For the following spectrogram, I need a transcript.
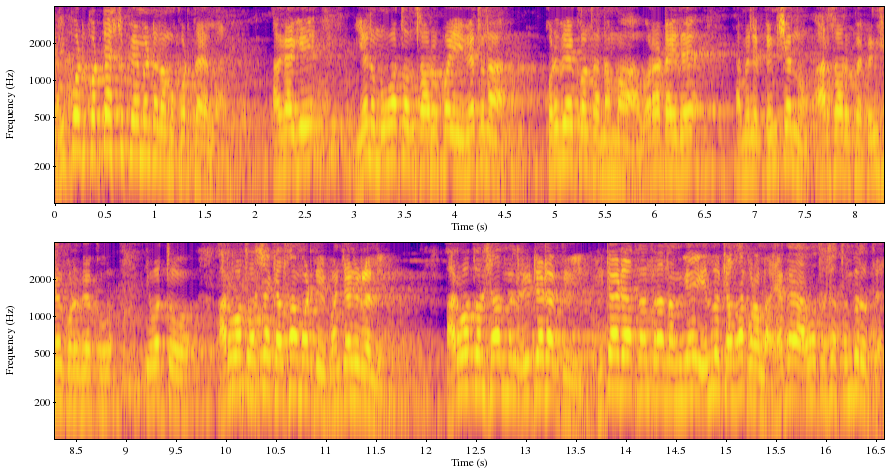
ರಿಪೋರ್ಟ್ ಕೊಟ್ಟಷ್ಟು ಪೇಮೆಂಟ್ ನಮಗೆ ಕೊಡ್ತಾ ಇಲ್ಲ. ಹಾಗಾಗಿ ಏನು ಮೂವತ್ತೊಂದು ಸಾವಿರ ರೂಪಾಯಿ ವೇತನ ಕೊಡಬೇಕು ಅಂತ ನಮ್ಮ ಹೋರಾಟ ಇದೆ. ಆಮೇಲೆ ಪೆನ್ಷನ್ನು ಆರು ಸಾವಿರ ರೂಪಾಯಿ ಪೆನ್ಷನ್ ಕೊಡಬೇಕು. ಇವತ್ತು ಅರುವತ್ತು ವರ್ಷ ಕೆಲಸ ಮಾಡ್ತೀವಿ ಪಂಚಾಯತ್ಗಳಲ್ಲಿ. ಅರುವತ್ತು ವರ್ಷ ಆದಮೇಲೆ ರಿಟೈರ್ಡ್ ಆಗ್ತೀವಿ. ರಿಟೈರ್ಡ್ ಆದ ನಂತರ ನಮಗೆ ಎಲ್ಲೂ ಕೆಲಸ ಕೊಡಲ್ಲ. ಯಾಕಂದರೆ ಅರುವತ್ತು ವರ್ಷ ತುಂಬಿರುತ್ತೆ.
